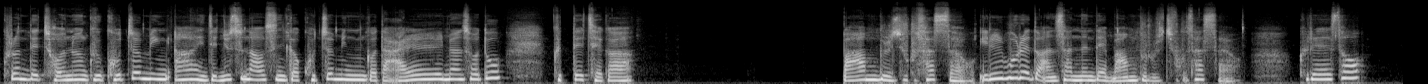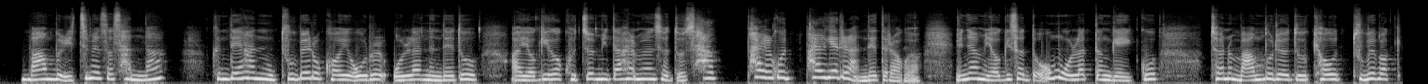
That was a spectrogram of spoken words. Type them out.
그런데 저는 그 고점인, 아, 이제 뉴스 나왔으니까 고점인 거 다 알면서도 그때 제가 만불 주고 샀어요. 일불에도 안 샀는데 만불을 주고 샀어요. 그래서 만불 이쯤에서 샀나? 근데 한 두 배로 거의 오를 올랐는데도 아 여기가 고점이다 하면서도 사 팔고 팔개를 안 되더라고요. 왜냐하면 여기서 너무 올랐던 게 있고 저는 만불여도 겨우 두 배밖에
